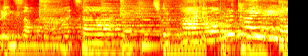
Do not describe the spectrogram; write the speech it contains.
ริงสองหาดทราย ชุดผ้าดวงหรือไทยให้ลง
